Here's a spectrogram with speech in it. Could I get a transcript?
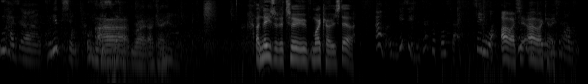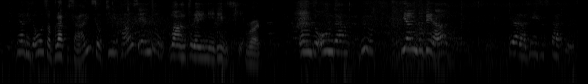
who has a connection of this Ah, one. right, okay. And these are the two Maikos there. Ah, this is just a poster, same one. Oh, I see. Look Oh, okay. This house. There is also black sign, so tea house and one trainee lives here. Right. And on the roof, here and there, there are these statues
